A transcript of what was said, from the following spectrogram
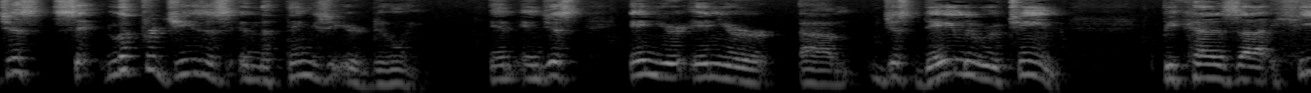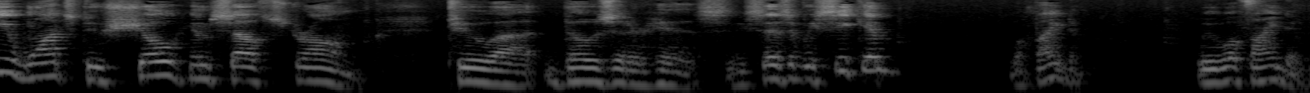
just sit, look for Jesus in the things that you're doing, in in just in your in your um, just daily routine, because uh, He wants to show Himself strong to uh, those that are His. And He says, if we seek Him, we'll find Him. We will find Him.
